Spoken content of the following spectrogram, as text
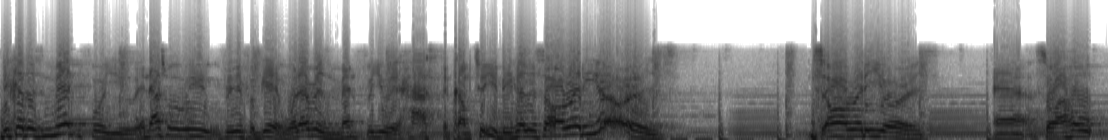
Because it's meant for you. And that's what we really forget. Whatever is meant for you, it has to come to you because it's already yours. It's already yours. And so I hope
